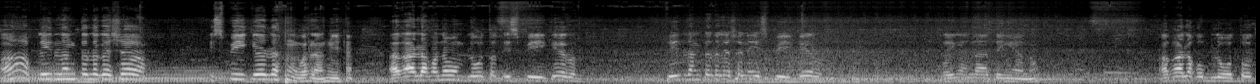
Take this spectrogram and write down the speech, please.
ah, plain lang talaga siya. Speaker lang, walang yan. Akala ko naman Bluetooth speaker. Plain lang talaga siya na speaker. Tingnan natin yan, no? Akala ko Bluetooth.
